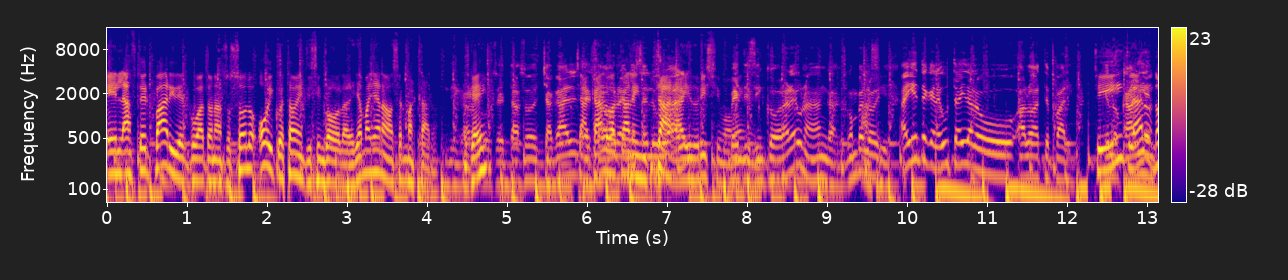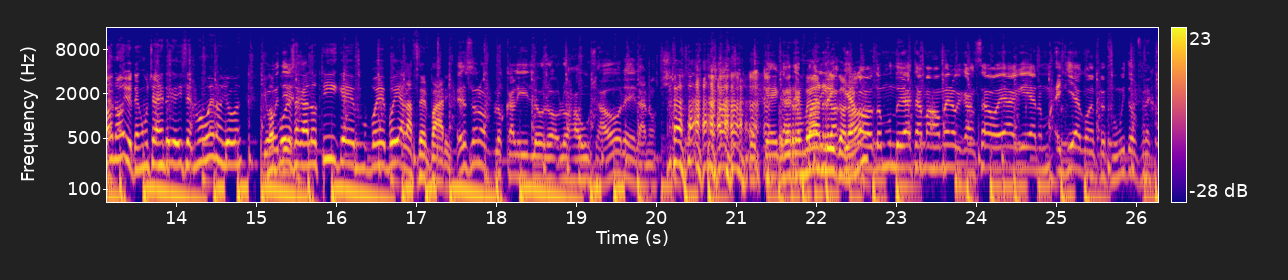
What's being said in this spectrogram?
el after party del cubatonazo. Solo hoy cuesta 25 dólares, ya mañana va a ser más caro. Diga, ¿Ok? De chacal. Chacal va a calentar ahí durísimo, ven. 25 dólares es una ganga. Cómpralo hoy. Hay gente que le gusta ir a, los a los after party. Sí, claro. No, no, yo tengo mucha gente que dice, no, bueno, yo, Yo no voy pude de- sacar los tickets, voy, voy al after party. Esos son los, los, cali- los, los- abusadores de la noche. Porque Que after rumbean party, rico, ya ¿no? cuando todo el mundo ya está más o menos que cansado, ya, que ya, ya con el perfumito fresco.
